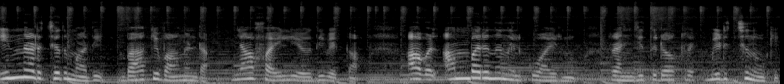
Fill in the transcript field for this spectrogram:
ഇന്നടച്ചത് മതി ബാക്കി വാങ്ങണ്ട. ഞാൻ ഫയൽ എഴുതി വെക്കാം. അവൾ അമ്പരന്ന് നിൽക്കുമായിരുന്നു രഞ്ജിത്ത് ഡോക്ടറെ മിടിച്ചു നോക്കി.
